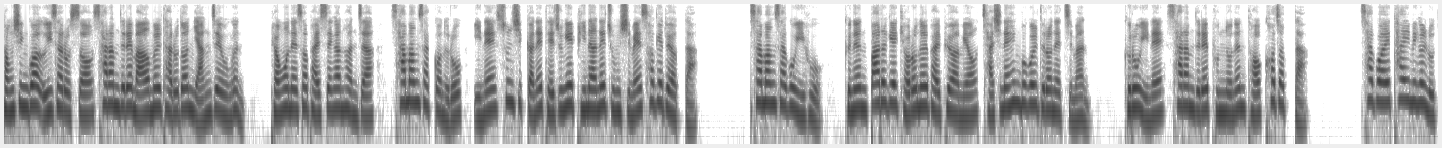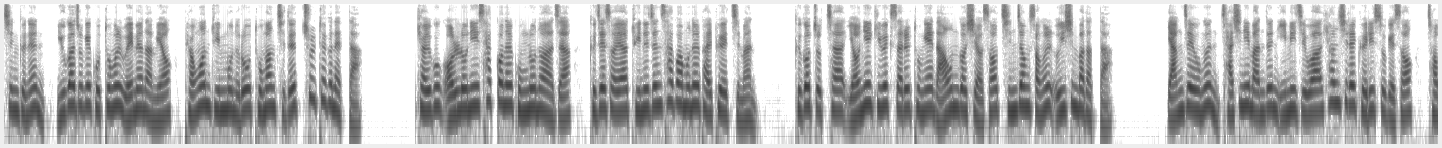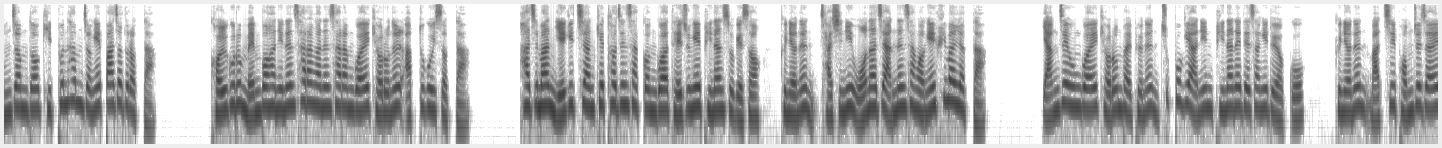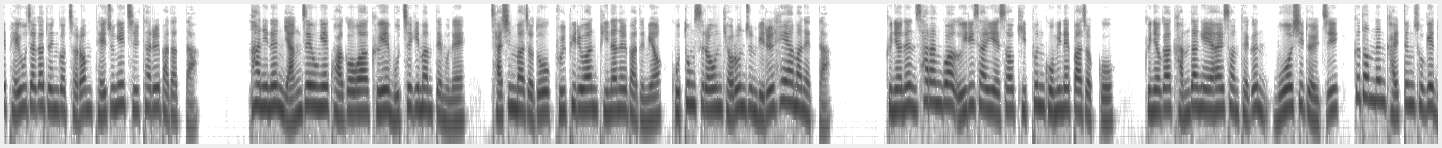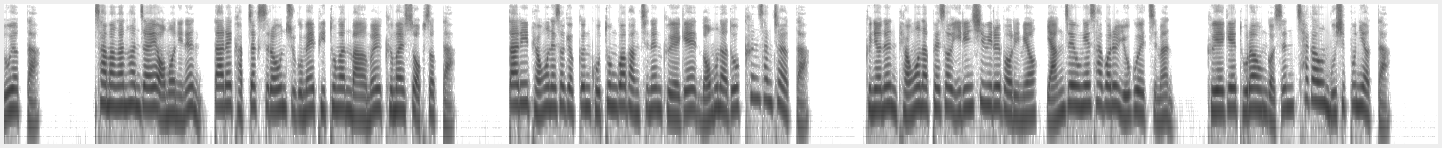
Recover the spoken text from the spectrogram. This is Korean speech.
정신과 의사로서 사람들의 마음을 다루던 양재웅은 병원에서 발생한 환자 사망 사건으로 인해 순식간에 대중의 비난의 중심에 서게 되었다. 사망 사고 이후 그는 빠르게 결혼을 발표하며 자신의 행복을 드러냈지만 그로 인해 사람들의 분노는 더 커졌다. 사과의 타이밍을 놓친 그는 유가족의 고통을 외면하며 병원 뒷문으로 도망치듯 출퇴근했다. 결국 언론이 사건을 공론화하자 그제서야 뒤늦은 사과문을 발표했지만 그것조차 연예 기획사를 통해 나온 것이어서 진정성을 의심받았다. 양재웅은 자신이 만든 이미지와 현실의 괴리 속에서 점점 더 깊은 함정에 빠져들었다. 걸그룹 멤버 한이는 사랑하는 사람과의 결혼을 앞두고 있었다. 하지만 예기치 않게 터진 사건과 대중의 비난 속에서 그녀는 자신이 원하지 않는 상황에 휘말렸다. 양재웅과의 결혼 발표는 축복이 아닌 비난의 대상이 되었고 그녀는 마치 범죄자의 배우자가 된 것처럼 대중의 질타를 받았다. 한이는 양재웅의 과거와 그의 무책임함 때문에 자신마저도 불필요한 비난을 받으며 고통스러운 결혼 준비를 해야만 했다. 그녀는 사랑과 의리 사이에서 깊은 고민에 빠졌고 그녀가 감당해야 할 선택은 무엇이 될지 끝없는 갈등 속에 놓였다. 사망한 환자의 어머니는 딸의 갑작스러운 죽음에 비통한 마음을 금할 수 없었다. 딸이 병원에서 겪은 고통과 방치는 그에게 너무나도 큰 상처였다. 그녀는 병원 앞에서 1인 시위를 벌이며 양재웅의 사과를 요구했지만 그에게 돌아온 것은 차가운 무시뿐이었다.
